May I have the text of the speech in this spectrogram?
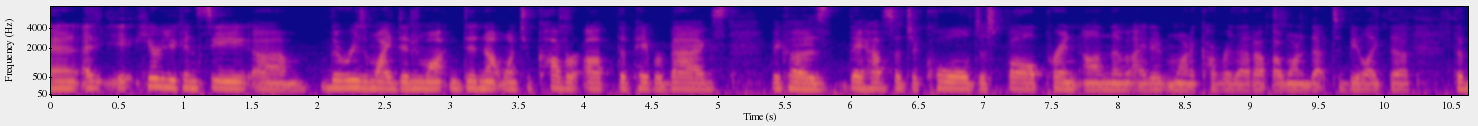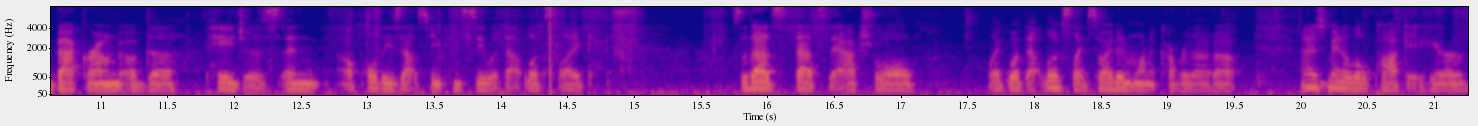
And I, here you can see um, the reason why I didn't want, did not want to cover up the paper bags because they have such a cool just fall print on them. I didn't want to cover that up. I wanted that to be like the, the background of the pages. And I'll pull these out so you can see what that looks like. So that's, that's the actual, like what that looks like. So I didn't want to cover that up. And I just made a little pocket here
